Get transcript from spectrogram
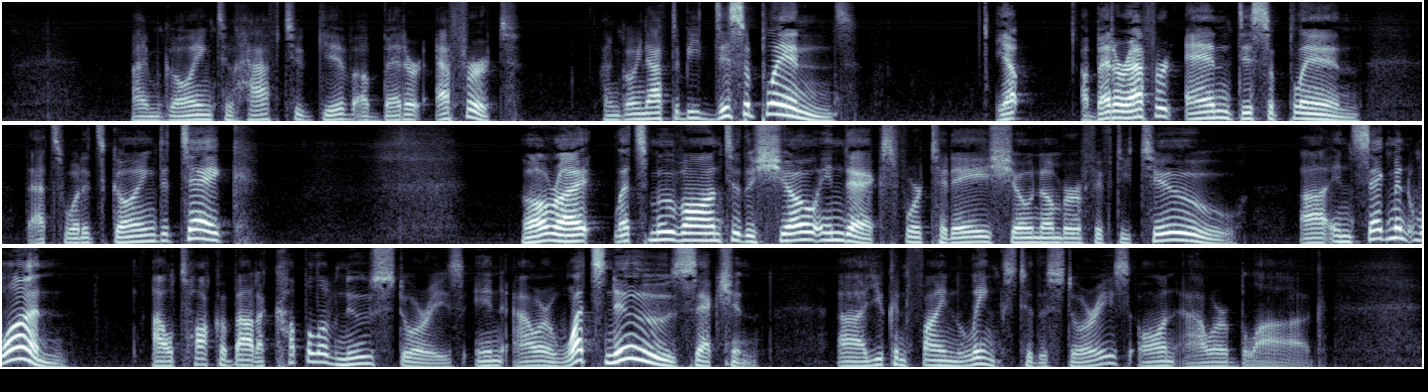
I'm going to have to give a better effort. I'm going to have to be disciplined. Yep, a better effort and discipline. That's what it's going to take. All right, let's move on to the show index for today's show number 52. Uh, in segment one, I'll talk about a couple of news stories in our What's News section. Uh, you can find links to the stories on our blog.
